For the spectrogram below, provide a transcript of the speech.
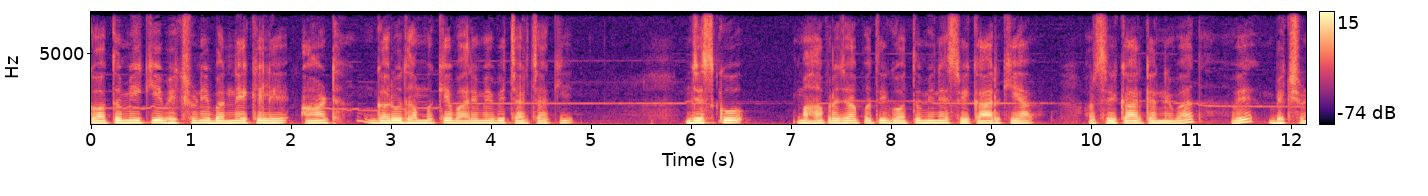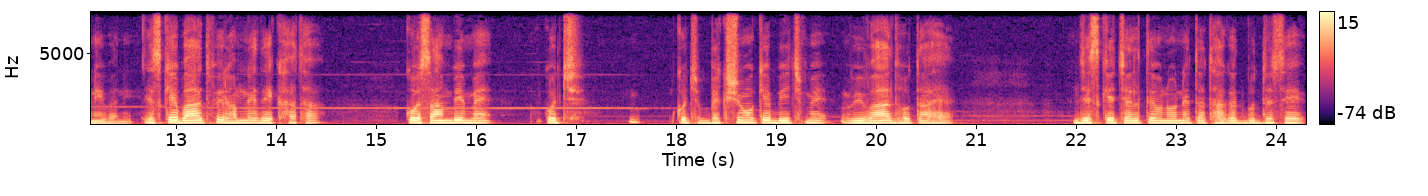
गौतमी की भिक्षुणी बनने के लिए आठ गरुधम्म के बारे में भी चर्चा की, जिसको महाप्रजापति गौतमी ने स्वीकार किया और स्वीकार करने बाद वे भिक्षुणी बनी। इसके बाद फिर हमने देखा था, कोसाम्बी में कुछ कुछ भिक्षुओं के बीच में विवाद होता है, जिसके चलते उन्होंने तथागत बुद्ध से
